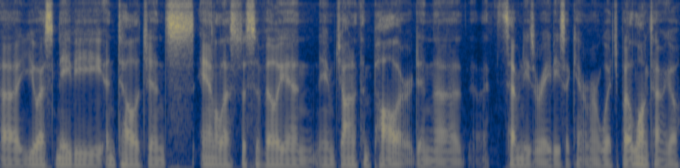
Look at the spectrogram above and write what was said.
a, U.S. Navy intelligence analyst, a civilian named Jonathan Pollard in the 70s or 80s, I can't remember which, but a long time ago,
